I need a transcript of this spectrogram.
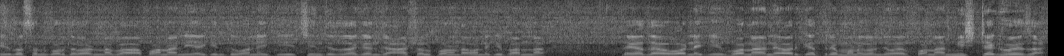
নির্বাচন করতে পারেন না বা ফোনা নিয়ে কিন্তু অনেকেই চিন্তিত থাকেন যে আসল ফোনাটা অনেকেই পান না। দেখা যায় অনেকেই ফোনা নেওয়ার ক্ষেত্রে মনে করেন যে ফোনা মিস্টেক হয়ে যায়।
